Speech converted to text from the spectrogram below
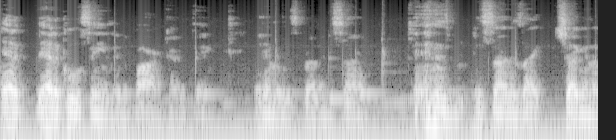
they had a, they had a cool scene in a bar kind of thing with him and his brother and his son. And his, his son is like chugging a,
